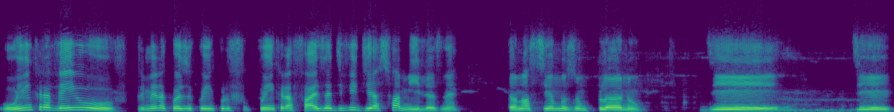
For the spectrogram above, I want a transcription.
o INCRA veio, primeira coisa que o INCRA, que o INCRA faz é dividir as famílias, né? Então, nós tínhamos um plano de, de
